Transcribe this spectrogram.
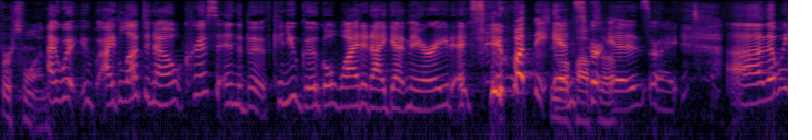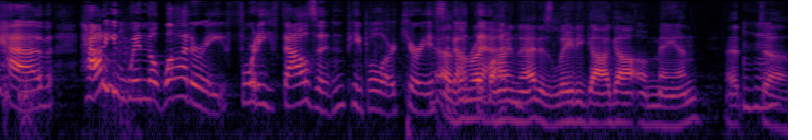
first one. I would, I'd love to know, Chris in the booth, can you Google why did I get married and see what the See answer up. is, right? Uh, then we have, how do you win the lottery? 40,000 people are curious yeah, about then right that. Behind that is Lady Gaga, a man. That uh,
